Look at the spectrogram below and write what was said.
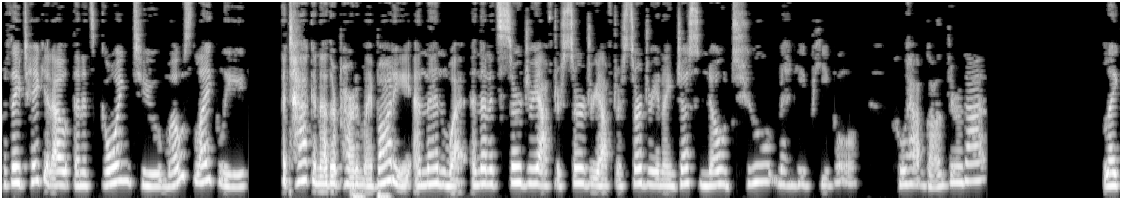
If they take it out, then it's going to most likely attack another part of my body. And then what? And then it's surgery after surgery after surgery. And I just know too many people who have gone through that. Like,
